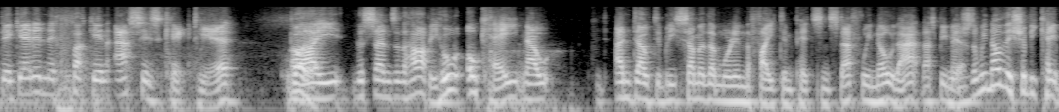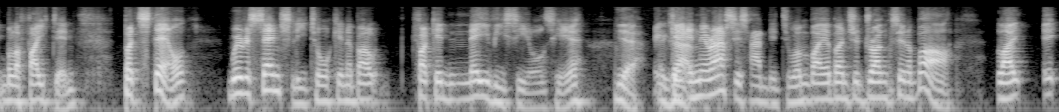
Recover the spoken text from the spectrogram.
they're getting their fucking asses kicked here Oh, by the Sons of the Harpy. Who, okay, now undoubtedly some of them were in the fighting pits and stuff. We know that. That's been Yeah. mentioned. So we know they should be capable of fighting. But still, we're essentially talking about fucking Navy SEALs here yeah, getting their asses handed to them by a bunch of drunks in a bar. Like it,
